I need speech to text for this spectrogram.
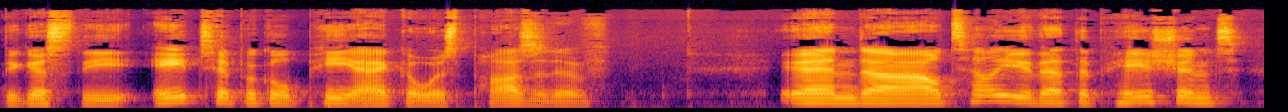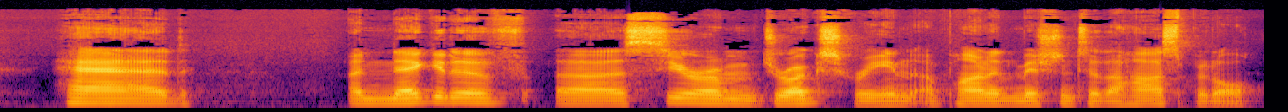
because the atypical P ANCA was positive. And uh, I'll tell you that the patient had a negative uh, serum drug screen upon admission to the hospital.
